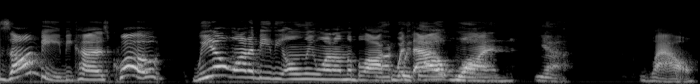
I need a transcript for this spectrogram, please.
zombie because quote we don't want to be the only one on the block Block without, without one. one. yeah. Wow.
